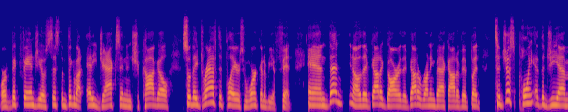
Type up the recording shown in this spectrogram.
or a Vic Fangio system. Think about Eddie Jackson in Chicago. So they drafted players who weren't going to be a fit. And then, you know, they've got a guard, they've got a running back out of it. But to just point at the GM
